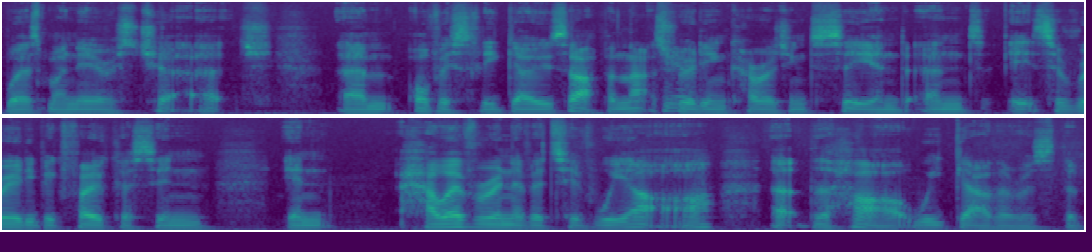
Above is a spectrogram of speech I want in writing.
where's my nearest church um, obviously goes up, and that's Yeah. really encouraging to see. And and it's a really big focus in in however innovative we are at the heart we gather as the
